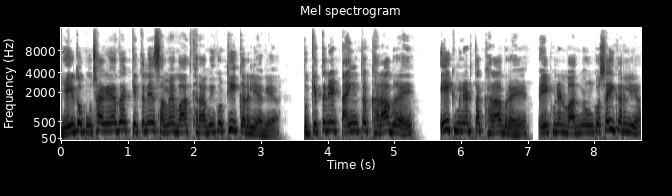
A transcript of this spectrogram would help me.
यही तो पूछा गया था, कितने समय बाद खराबी को ठीक कर लिया गया? तो कितने टाइम तक खराब रहे? एक मिनट तक खराब रहे। एक मिनट बाद में उनको सही कर लिया।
